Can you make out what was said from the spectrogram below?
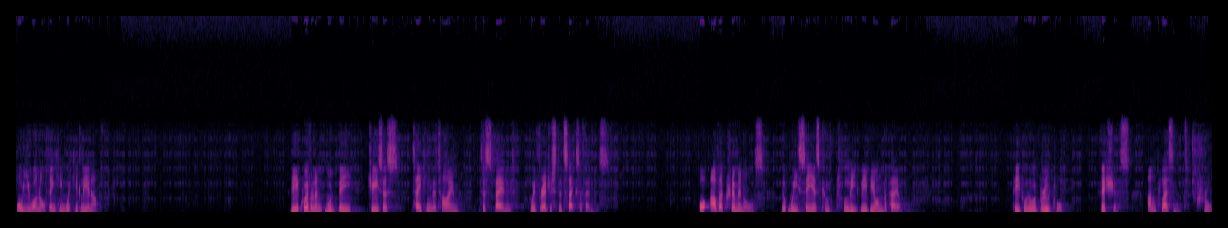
or you are not thinking wickedly enough. The equivalent would be Jesus taking the time to spend with registered sex offenders or other criminals that we see as completely beyond the pale. People who are brutal, vicious, unpleasant, cruel.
